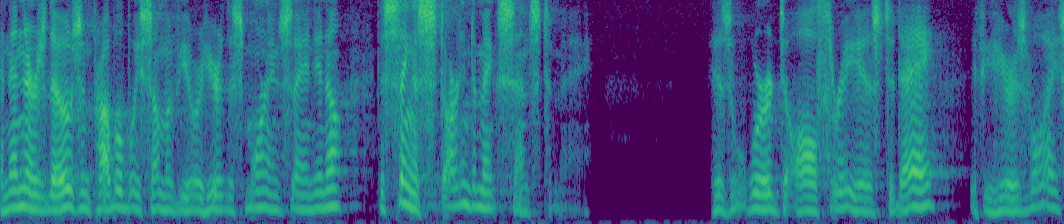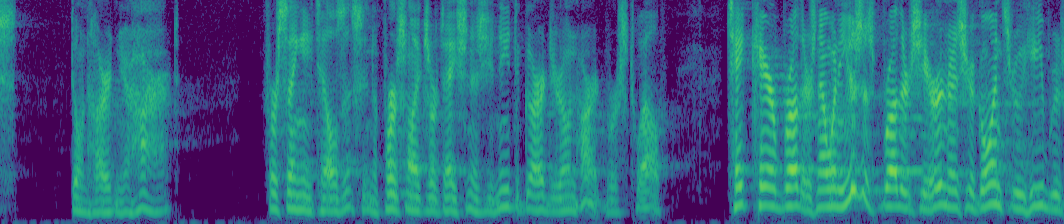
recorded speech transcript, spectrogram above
And then there's those, and probably some of you are here this morning saying, you know, this thing is starting to make sense to me. His word to all three is today, if you hear his voice, don't harden your heart. First thing he tells us in the personal exhortation is you need to guard your own heart, verse 12. Take care, brothers. Now, when he uses brothers here, and as you're going through Hebrews,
